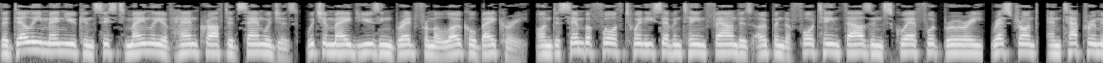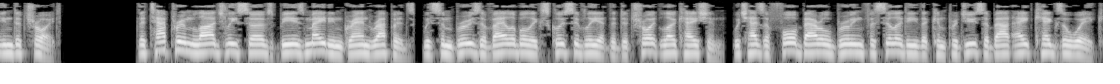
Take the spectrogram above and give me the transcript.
The deli menu consists mainly of handcrafted sandwiches, which are made using bread from a local bakery. On December 4, 2017, Founders opened a 14,000 square foot brewery, restaurant, and taproom in Detroit. The taproom largely serves beers made in Grand Rapids, with some brews available exclusively at the Detroit location, which has a four barrel brewing facility that can produce about eight kegs a week.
